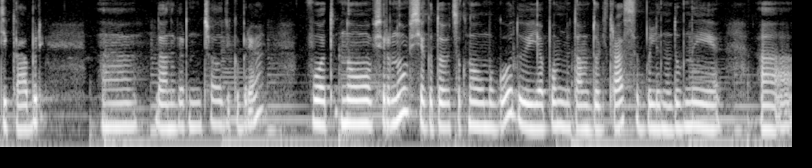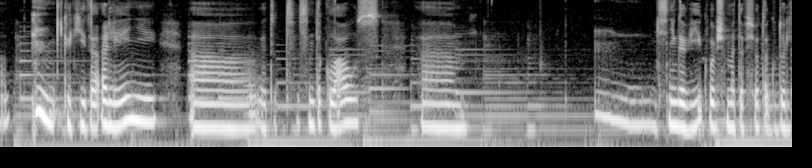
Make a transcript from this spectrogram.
декабрь. Э, да, наверное, начало декабря. Вот, но все равно все готовятся к Новому году, и я помню, там вдоль трассы были надувные а, какие-то олени, а, этот Санта-Клаус, а, снеговик. В общем, это все так вдоль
